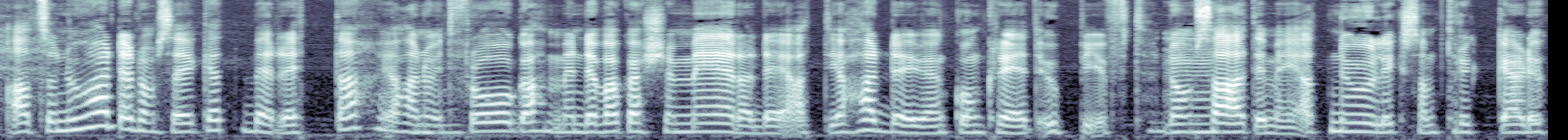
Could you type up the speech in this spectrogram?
Alltså nu hade de säkert berättat, jag har nog inte frågat, men det var kanske mera det att jag hade ju en konkret uppgift. De sa till mig att nu liksom trycker du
